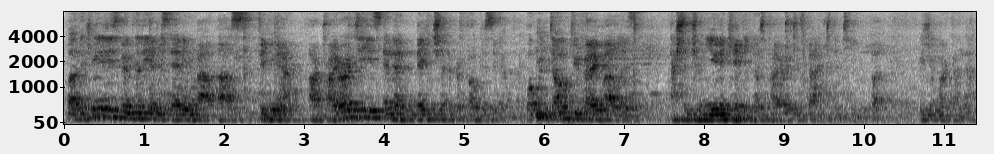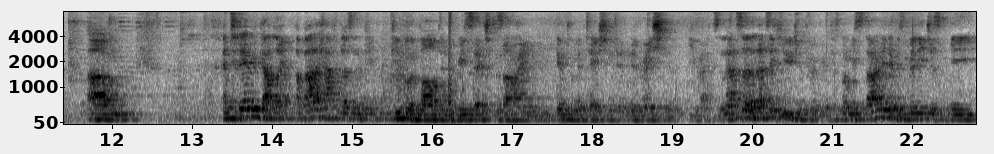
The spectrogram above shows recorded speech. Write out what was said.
but the community's been really understanding about us figuring out our priorities and then making sure that we're focusing on them. What we don't do very well is actually communicating those priorities back to the team, but we can work on that. Um, and today we've got like about a half a dozen people involved in the research, design, implementation, and iteration of UX. And that's a, that's a huge improvement, because when we started, it was really just me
